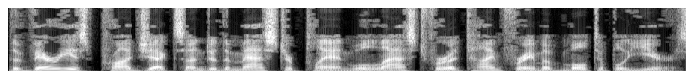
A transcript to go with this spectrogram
The various projects under the master plan will last for a timeframe of multiple years.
